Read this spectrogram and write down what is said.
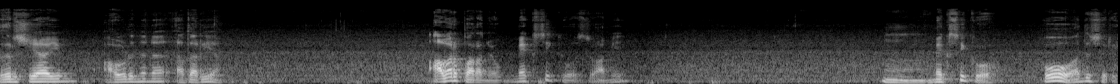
തീർച്ചയായും അവിടുന്ന് അതറിയാം. അവർ പറഞ്ഞു മെക്സിക്കോ സ്വാമി. "ഉം, മെക്സിക്കോ? ഓ അത് ശരി.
